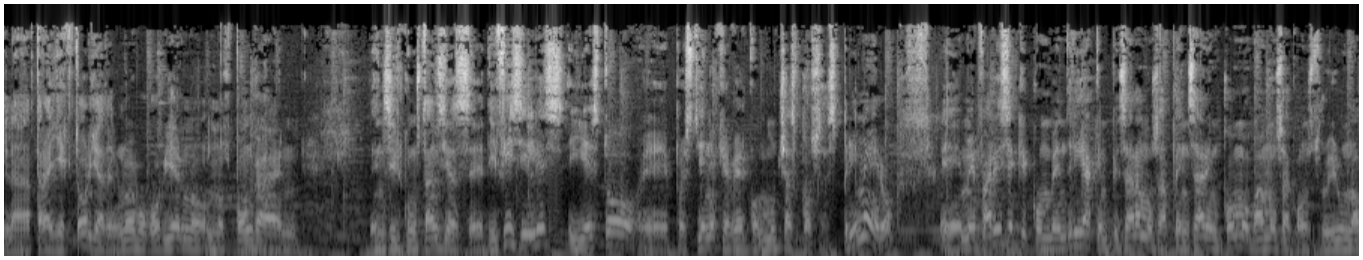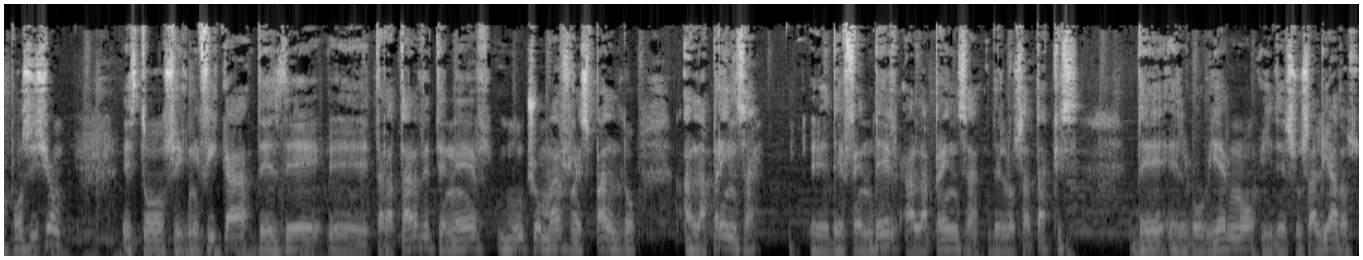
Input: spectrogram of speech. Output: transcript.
la trayectoria del nuevo gobierno nos ponga en, en circunstancias eh, difíciles y esto eh, pues tiene que ver con muchas cosas. Primero, eh, me parece que convendría que empezáramos a pensar en cómo vamos a construir una oposición. Esto significa desde tratar de tener mucho más respaldo a la prensa, defender a la prensa de los ataques del gobierno y de sus aliados,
